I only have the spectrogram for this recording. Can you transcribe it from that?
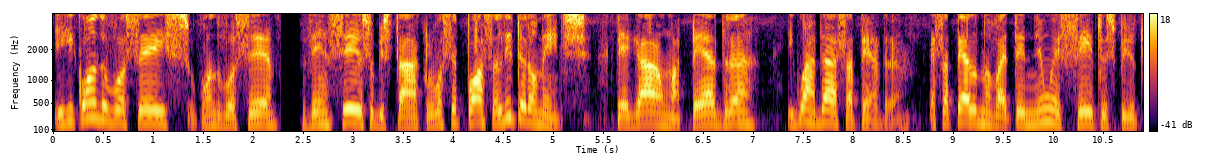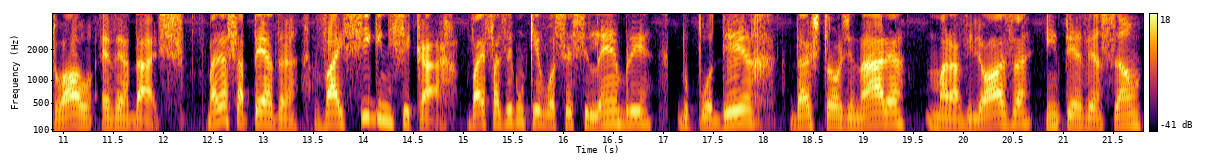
E que quando vocês, quando você vencer esse obstáculo, você possa literalmente pegar uma pedra e guardar essa pedra. Essa pedra não vai ter nenhum efeito espiritual, é verdade. Mas essa pedra vai significar, vai fazer com que você se lembre do poder da extraordinária, maravilhosa intervenção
